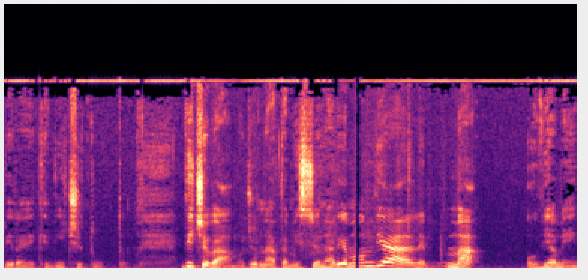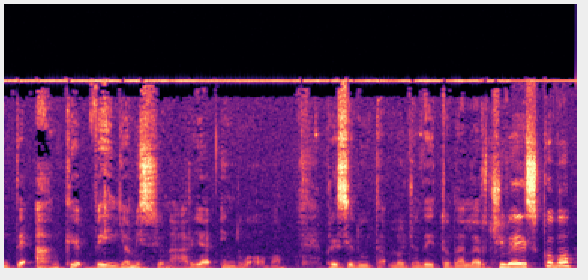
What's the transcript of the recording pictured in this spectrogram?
direi che dice tutto. Dicevamo giornata missionaria mondiale, ma ovviamente anche veglia missionaria in Duomo, presieduta, l'ho già detto, dall'arcivescovo,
